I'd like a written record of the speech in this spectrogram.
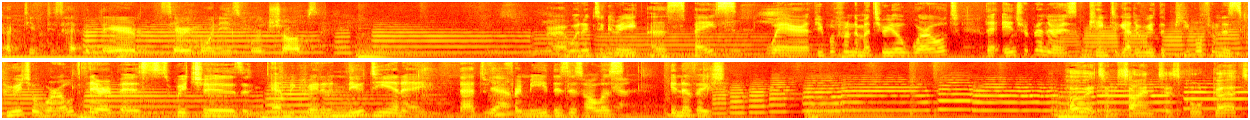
activities happen there, ceremonies, workshops, I wanted to create a space where people from the material world, the entrepreneurs came together with the people from the spiritual world, therapists, witches, and we created a new DNA. That, yeah. for me, this is all yeah. innovation. A poet and scientist called Goethe,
